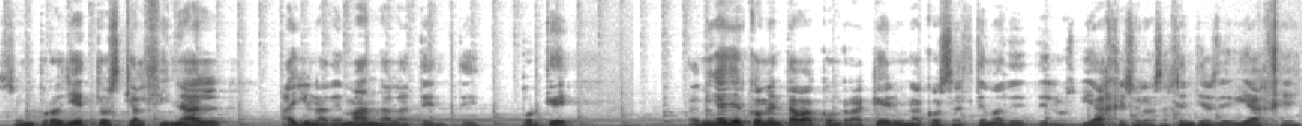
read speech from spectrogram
Son proyectos que al final hay una demanda latente, porque también ayer comentaba con Raquel una cosa, el tema de, los viajes o las agencias de viaje.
